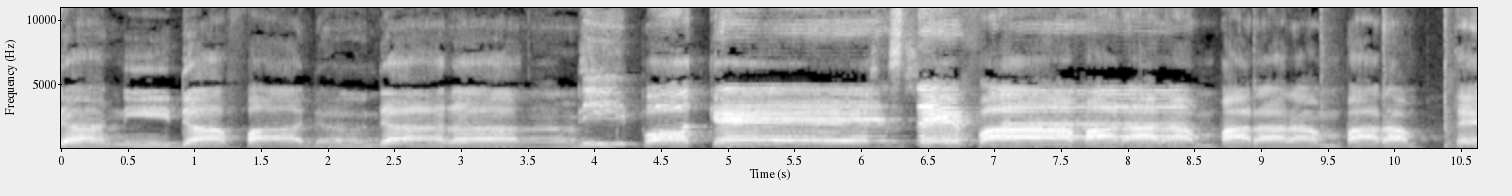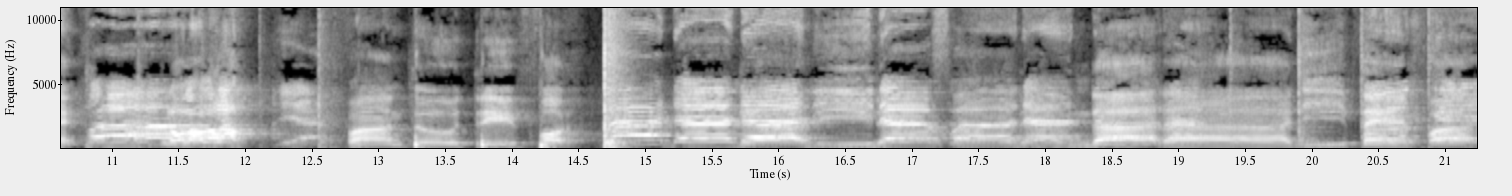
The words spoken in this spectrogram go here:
Dani, Dava, dan Dara di podcast Steva pararam pararam param ulang ulang ulang Iya. One two three four. Ada Dani, Dava, dan Dara di Teva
